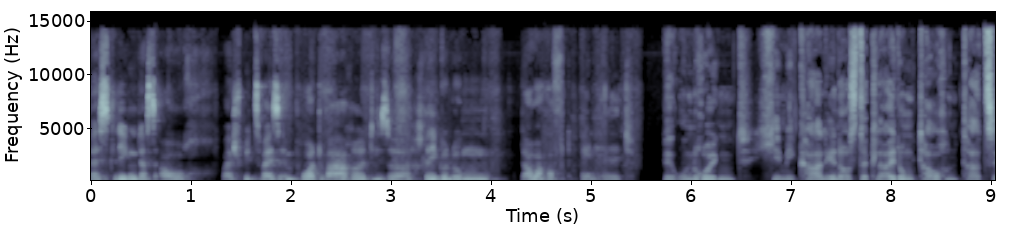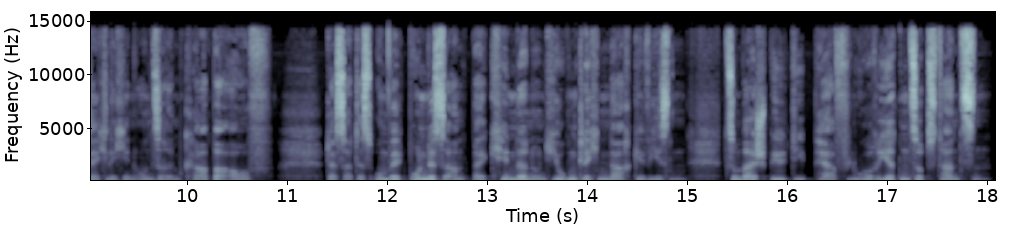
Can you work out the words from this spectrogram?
festlegen, dass auch beispielsweise Importware diese Regelungen dauerhaft einhält. Beunruhigend, Chemikalien aus der Kleidung tauchen tatsächlich in unserem Körper auf. Das hat das Umweltbundesamt bei Kindern und Jugendlichen nachgewiesen. Zum Beispiel die perfluorierten Substanzen.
